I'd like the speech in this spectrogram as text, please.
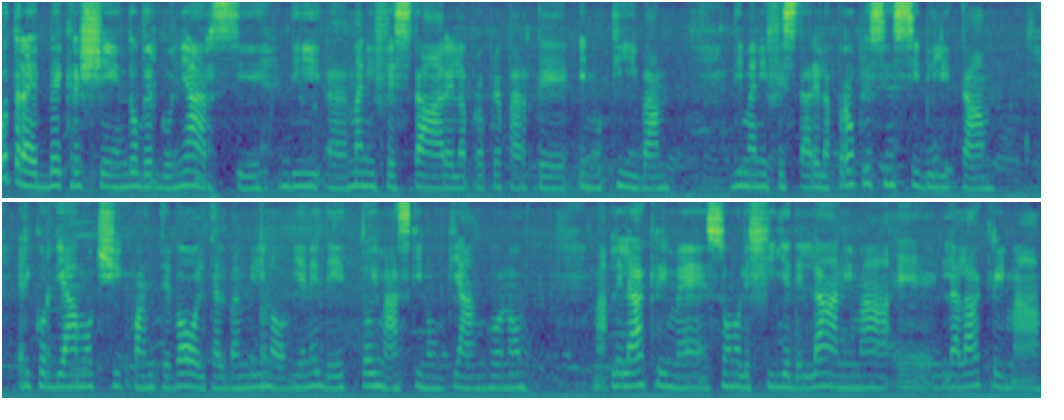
potrebbe crescendo vergognarsi di eh, manifestare la propria parte emotiva, di manifestare la propria sensibilità. Ricordiamoci quante volte al bambino viene detto i maschi non piangono, ma le lacrime sono le figlie dell'anima e la lacrima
